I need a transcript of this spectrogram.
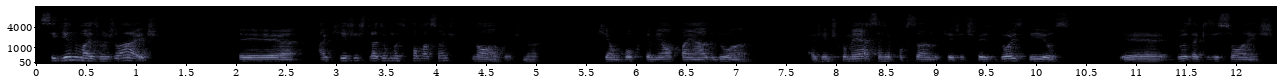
Seguindo mais um slide, é, aqui a gente traz algumas informações novas, né? que é um pouco também um apanhado do ano. A gente começa reforçando que a gente fez dois deals, é, duas aquisições,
